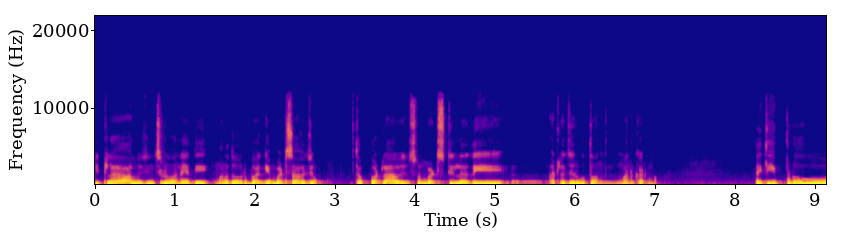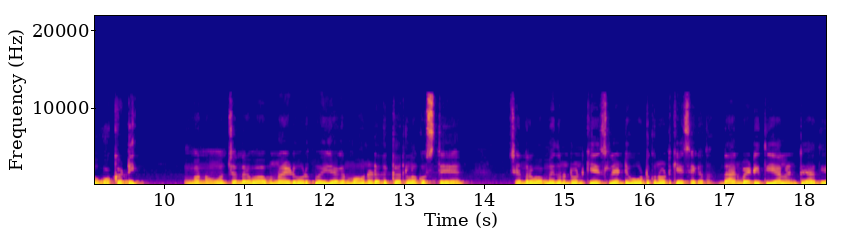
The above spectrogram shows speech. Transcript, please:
ఇట్లా ఆలోచించడం అనేది మన దౌర్భాగ్యం బట్ సహజం. తప్పు అట్లా ఆలోచించడం బట్ స్టిల్ అది అట్లా జరుగుతోంది మన కర్మ. అయితే ఇప్పుడు ఒకటి మనం చంద్రబాబు నాయుడు ఓడిపోయి జగన్మోహన్ రెడ్డి అధికారంలోకి వస్తే చంద్రబాబు మీద ఉన్నటువంటి కేసులు ఏంటి? ఓటుకు నోటు కేసే కదా. దాన్ని బయటికి తీయాలంటే అది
